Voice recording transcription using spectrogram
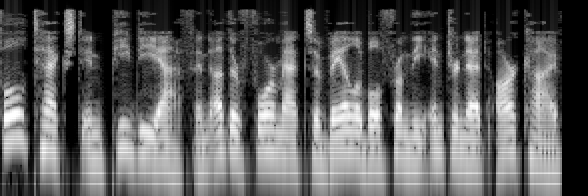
Full text in PDF and other formats available from the Internet Archive.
